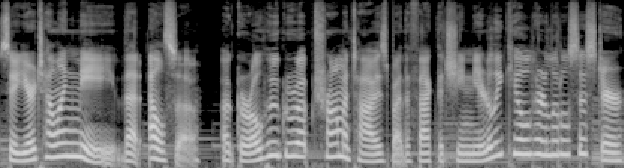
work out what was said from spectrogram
So you're telling me that Elsa, a girl who grew up traumatized by the fact that she nearly killed her little sister,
